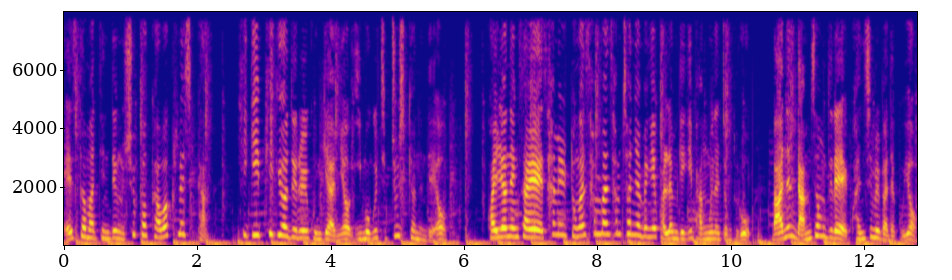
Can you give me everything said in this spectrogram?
에스터 마틴 등 슈퍼카와 클래식카, 희귀 피규어들을 공개하며 이목을 집중시켰는데요. 관련 행사에 3일 동안 3만 3천여 명의 관람객이 방문할 정도로 많은 남성들의 관심을 받았고요.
